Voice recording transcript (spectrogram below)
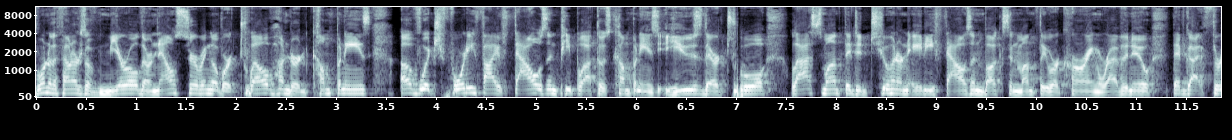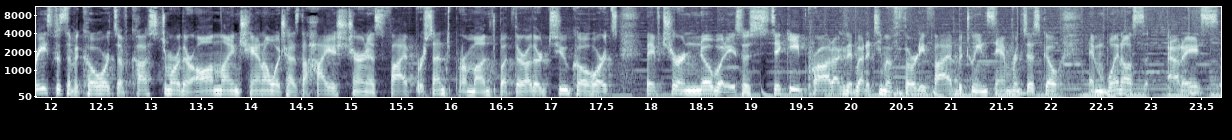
one of the founders of Mural. They're now serving over 1,200 companies, of which 45,000 people at those companies use their tool. Last month, they did 280,000 bucks in monthly recurring revenue. They've got three specific cohorts of customer. Their online channel, which has the highest churn, is 5% per month, but their other two cohorts, they've churned nobody. So sticky product. They've got a team of 35 between San Francisco and Buenos Aires.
